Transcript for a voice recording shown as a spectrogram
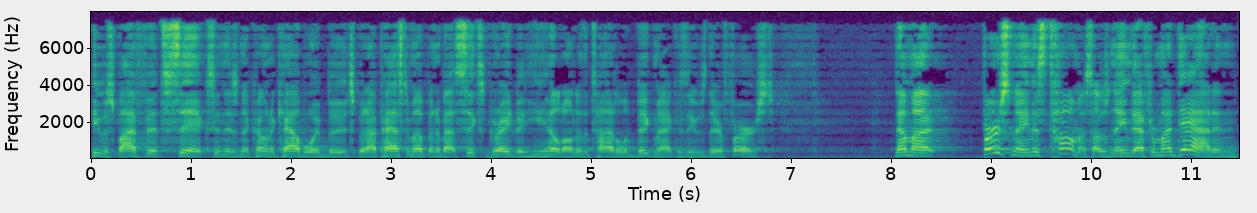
he was five foot six in his Nocona cowboy boots, but I passed him up in about sixth grade, but he held on to the title of Big Mac because he was there first. Now, my first name is Thomas. I was named after my dad, and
